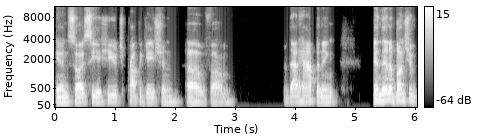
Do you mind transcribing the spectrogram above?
and so i see a huge propagation of um, that happening and then a bunch of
